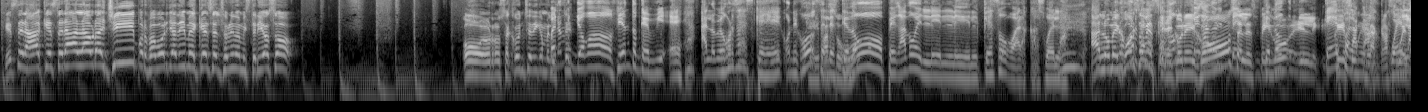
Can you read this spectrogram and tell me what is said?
¿Qué será? ¿Qué será, Laura G? Por favor, ya dime qué es el sonido misterioso. O Rosa Concha, dígamelo Bueno, usted. yo siento que eh, a lo mejor, ¿sabes qué, conejo? ¿Qué Se les quedó pegado el, el- el queso a la cazuela. A lo mejor, ¿sabes qué, conejo? Se les pegó el queso en la la cazuela.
